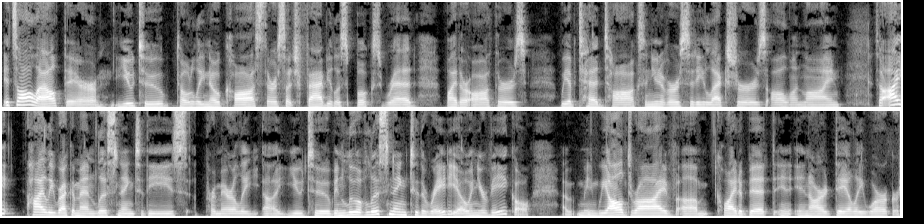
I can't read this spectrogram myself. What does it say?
It's all out there. YouTube, totally no cost. There are such fabulous books read by their authors. We have TED Talks and university lectures all online. So I highly recommend listening to these, primarily uh, YouTube, in lieu of listening to the radio in your vehicle. I mean, we all drive um, quite a bit in, in our daily work, or,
